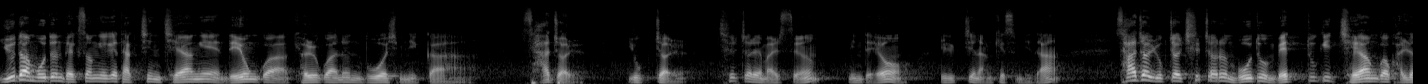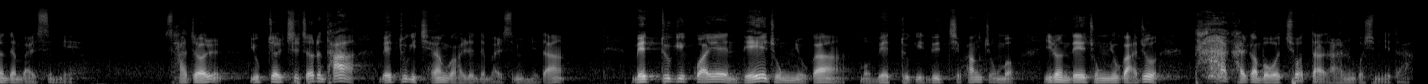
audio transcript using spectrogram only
유다 모든 백성에게 닥친 재앙의 내용과 결과는 무엇입니까? 4절, 6절, 7절의 말씀인데요. 읽지는 않겠습니다. 4절, 6절, 7절은 모두 메뚜기 재앙과 관련된 말씀이에요. 4절, 6절, 7절은 다 메뚜기 재앙과 관련된 말씀입니다. 메뚜기과의 네 종류가 뭐 메뚜기, 느치, 황충 뭐 이런 네 종류가 아주 다 갉아 먹어 치웠다라는 것입니다.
